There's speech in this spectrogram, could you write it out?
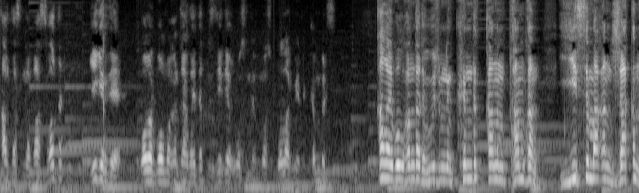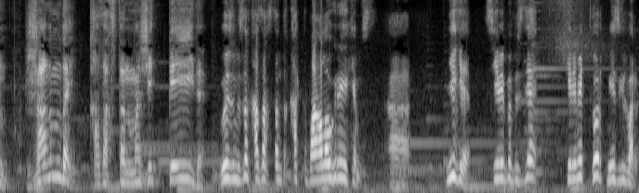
қалтасында басып алды. Егер де олар болмаған жағдайда бізде де осындай мост болар ма еді? Кім білсін? Қалай болғанда да өзімнің кіндік қаным тамған есі маған жақын жанымдай қазақстаныма жетпейді. Өзіміздің қазақстанды қатты бағалау керек екенбіз. А, неге? Себебі бізде керемет төрт мезгіл бар.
